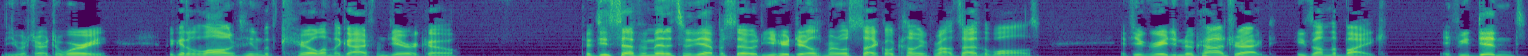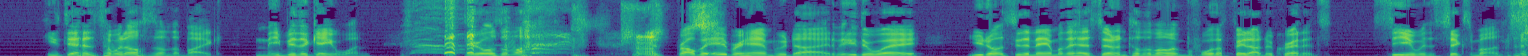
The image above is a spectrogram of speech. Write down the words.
You would start to worry. We get a long scene with Carol and the guy from Jericho. Fifty-seven minutes into the episode, you hear Daryl's motorcycle coming from outside the walls. If you agreed to a contract, he's on the bike. If you didn't, he's dead and someone else is on the bike. Maybe the gay one. Daryl's alive, it's probably Abraham who died. But either way, you don't see the name on the headstone until the moment before the fade out to credits. See you in six months.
